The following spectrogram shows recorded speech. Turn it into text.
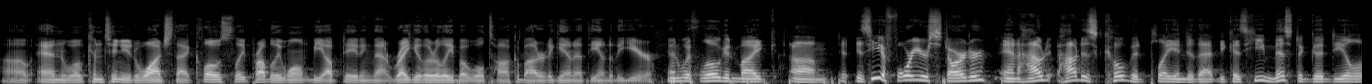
Uh, and we'll continue to watch that closely. Probably won't be updating that regularly, but we'll talk about it again at the end of the year. And with Logan Mike, um, is he a four-year starter? And how how does COVID play into that? Because he missed a good deal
